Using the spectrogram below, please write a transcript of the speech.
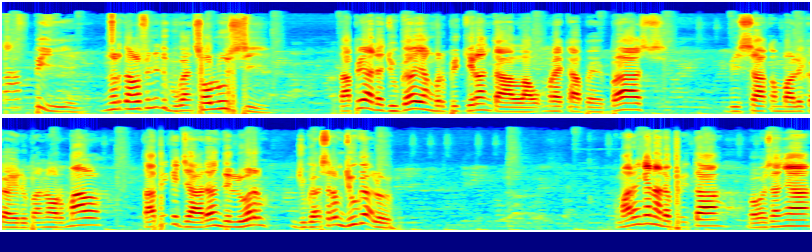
Tapi menurut Alvin itu bukan solusi. Tapi ada juga yang berpikiran kalau mereka bebas bisa kembali ke kehidupan normal, tapi kejahatan di luar juga serem juga loh. Kemarin kan ada berita bahwasanya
